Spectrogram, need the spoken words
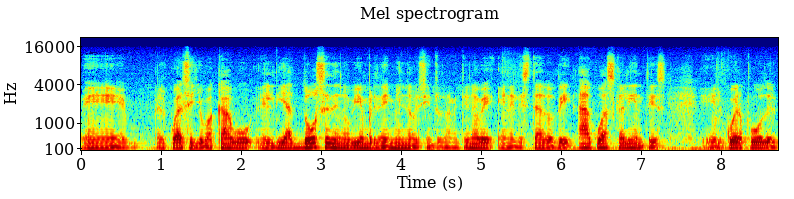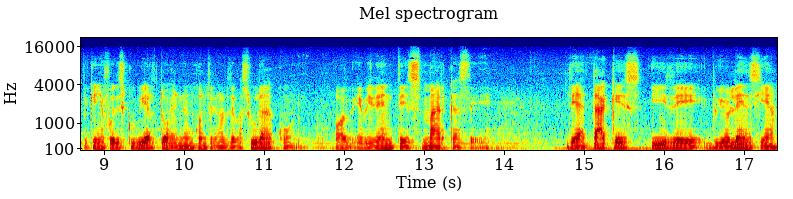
eh, el cual se llevó a cabo el día 12 de noviembre de 1999 en el estado de Aguascalientes. El cuerpo del pequeño fue descubierto en un contenedor de basura con evidentes marcas de, ataques y de violencia.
